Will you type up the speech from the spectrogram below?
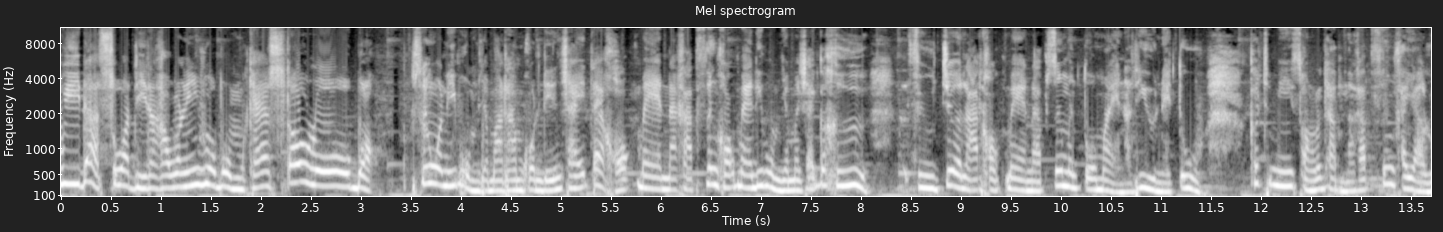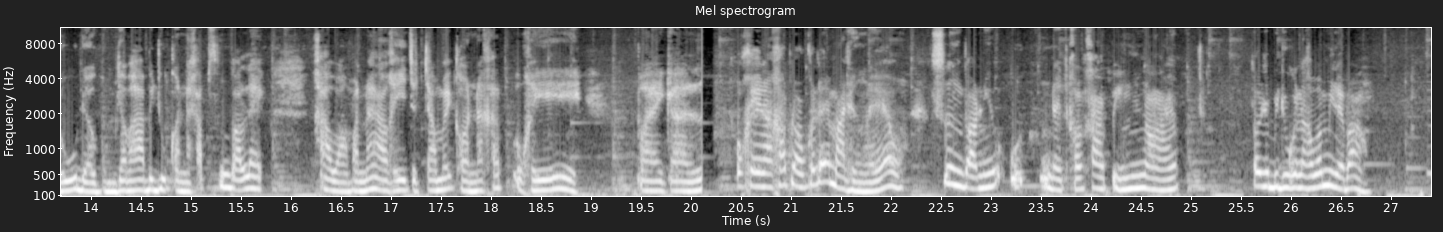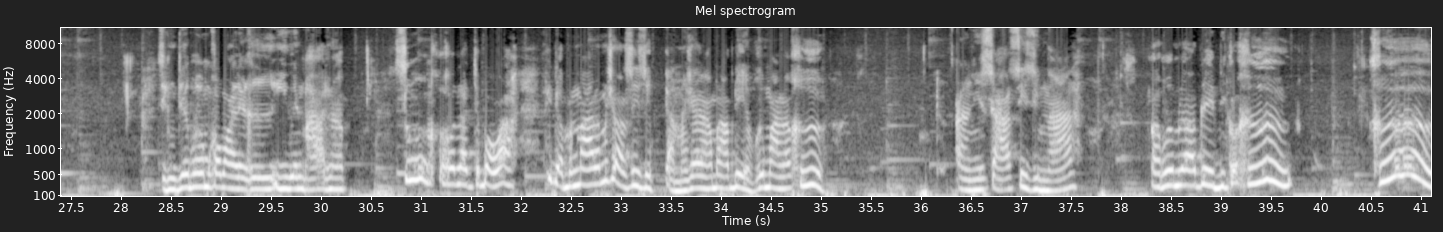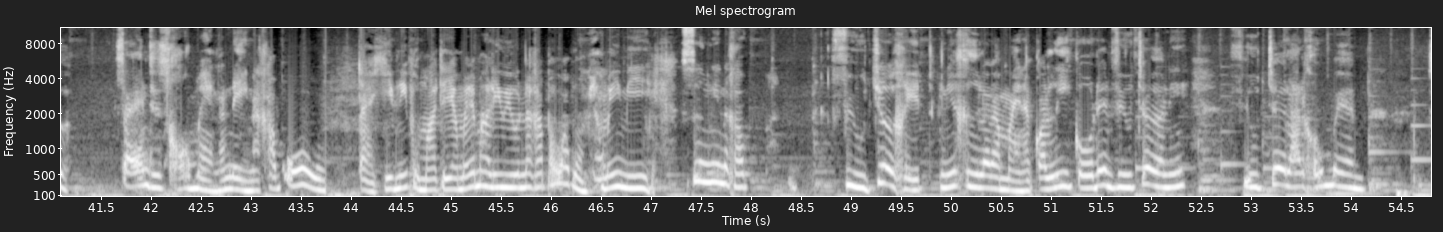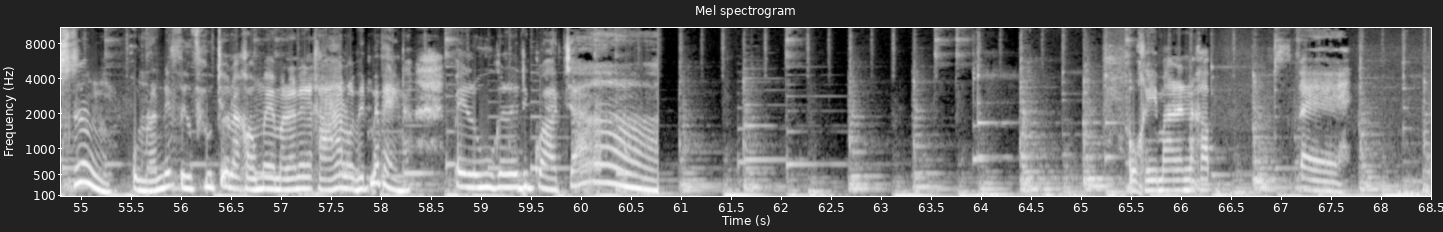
วีดัสสวัสดีนะครับ วันนี้พวกผมแคสเตโลบอกซึ่งวันนี้ผมจะมาทำคอนเทนต์ใช้แต่คอกแมนนะครับ ซึ่งคอกแมนที่ผมจะมาใช้ก็คือฟิวเจอร์ลาร์ดคอกแมนนะครับ ซึ่งเป็นตัวใหม่นะที่อยู่ในตู้ ก็จะมี 2 ระดับนะครับ ซึ่งใครอยากรู้เดี๋ยวผมจะพาไปดูกันนะครับ ซึ่งตอนแรกข่าววางพันหน้าโอเคจะจำไว้ก่อนนะครับ โอเค ไปกัน โอเคนะครับ เราก็ได้มาถึงแล้ว ซึ่งตอนนี้เน็ตค่อนข้างปิงนิดหน่อยเราจะไปดูกันนะครับว่ามีอะไรบ้าง สิ่งที่เพิ่มเข้ามาเลยคืออีเวนต์พาร์นะครับ ซึ่งคนอาจจะบอกว่าเฮ้ยเดี๋ยวมันมาแล้วไม่ใช่สี่สิบแต่ไม่ใช่นะครับมันอัปเดตเพิ่มมาแล้วคือ อันนี้สาสี่สิบนะมาเพิ่มแล้วอัปเดตนี้ก็คือ คือไซแอนติสคอแมนนั่นเองนะครับ โอ้ แต่คลิปนี้ผมอาจจะยังไม่ได้มารีวิวนะครับ เพราะว่าผมยังไม่มี ซึ่งนี่นะครับฟิวเจอร์เคสนี่คือระดับใหม่นะกอลลี่โกลเด้นฟิวเจอร์อันนี้ฟิวเจอร์ลาดคอแมน ซึ่งผมนั้นได้ซื้อฟิวเจอร์ราคาแมนมาแล้วในราคา500เพชรไม่แพงนะ ไปรู้กันเลยดีกว่าจ้าโอเคมาแล้วนะครับ แต่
